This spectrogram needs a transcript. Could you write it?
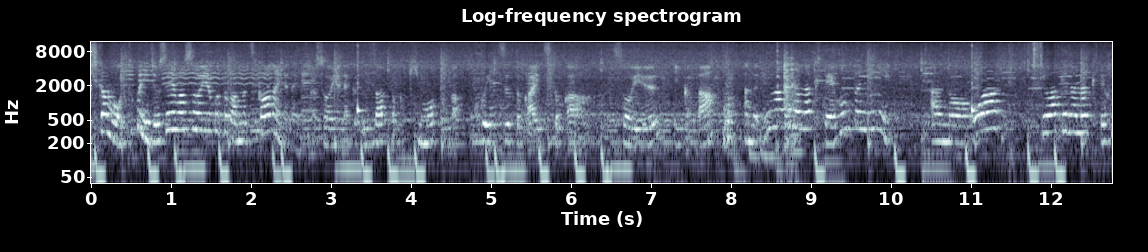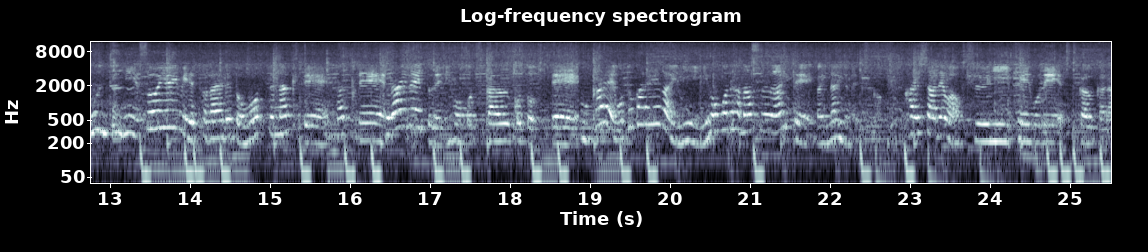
しかも特に女性はそういう言葉あんま使わないじゃないですか。そういうなんかうざとかキモとかこいつとかあいつとかそういう言い方。あの言い訳じゃなくて本当にあのおわ言い訳じゃなくて本当にそういう意味で捉えると思ってなくてだってプライベートで日本語使うことってもう彼元彼以外に日本語で話す相手がいないじゃないですか。会社では普通に敬語で使うから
